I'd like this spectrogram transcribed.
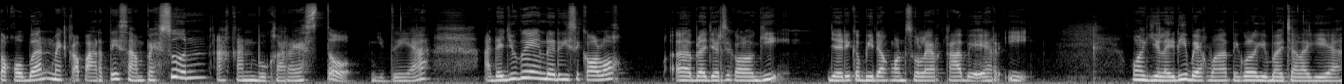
toko ban, makeup artist, sampai soon akan buka resto gitu ya. Ada juga yang dari psikolog, uh, belajar psikologi jadi ke bidang konsuler KBRI. Wah gila ini banyak banget nih gue lagi baca lagi ya.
